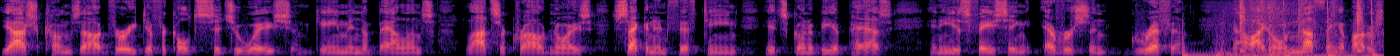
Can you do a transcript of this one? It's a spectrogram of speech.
Yosh comes out, very difficult situation. Game in the balance, lots of crowd noise. Second and 15, it's going to be a pass. And he is facing Everson Griffen. Now, I know nothing about his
